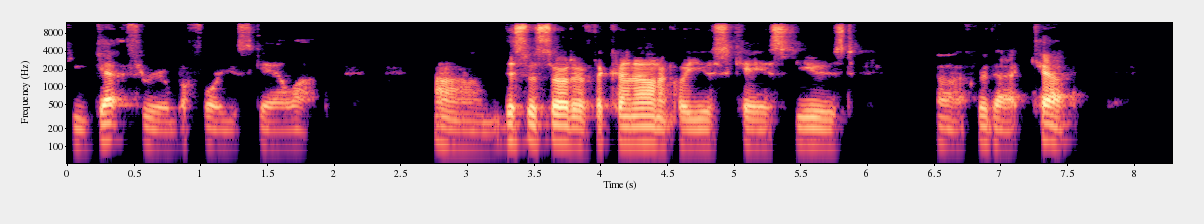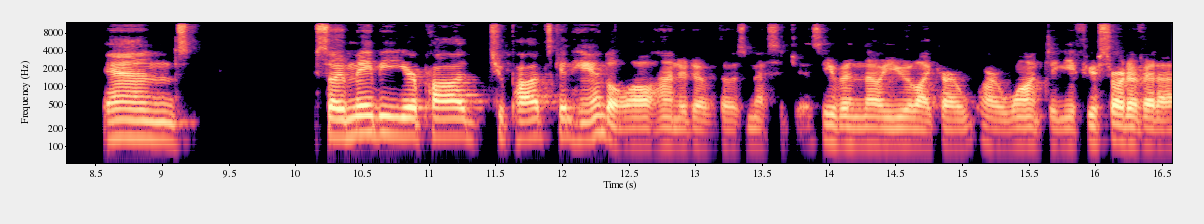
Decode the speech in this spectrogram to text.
can get through before you scale up. Um, this was sort of the canonical use case used uh, for that cap. And so maybe your pod, two pods can handle all 100 of those messages, even though you like are, are wanting, if you're sort of at a,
